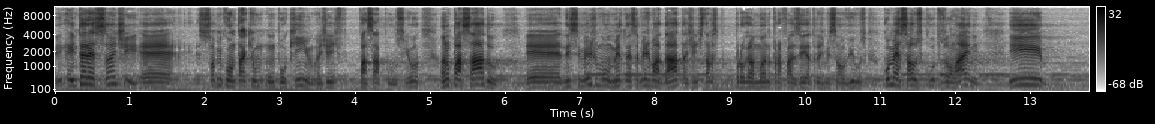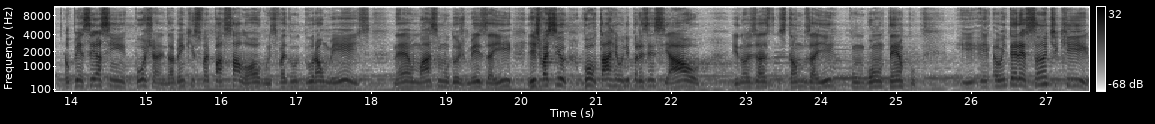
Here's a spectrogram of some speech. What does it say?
É interessante, é, só me contar aqui um, um, pouquinho, antes de a gente passar para o senhor. Ano passado, é, nesse mesmo momento, nessa mesma data, a gente estava programando para fazer a transmissão ao vivo, começar os cultos online, e eu pensei assim, poxa, ainda bem que isso vai passar logo, isso vai durar um mês, né, o máximo dois meses aí, e a gente vai se voltar a reunir presencial, e nós já estamos aí com um bom tempo. E, é o interessante que,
